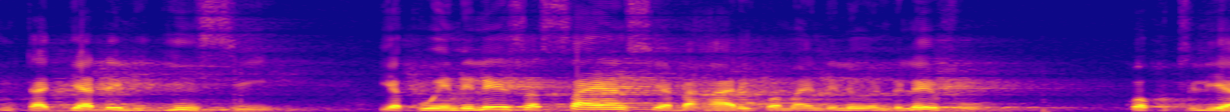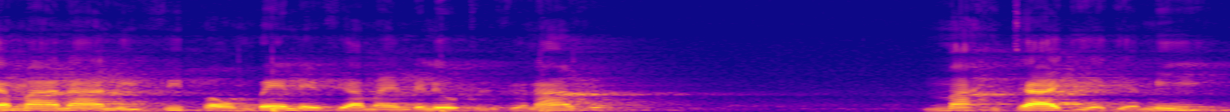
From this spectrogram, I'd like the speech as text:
mtajadili jinsi ya kuendeleza sayansi ya bahari kwa maendeleo endelevu kwa kutilia maanani vipaumbele vya maendeleo tulivyo navyo, mahitaji ya jamii,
